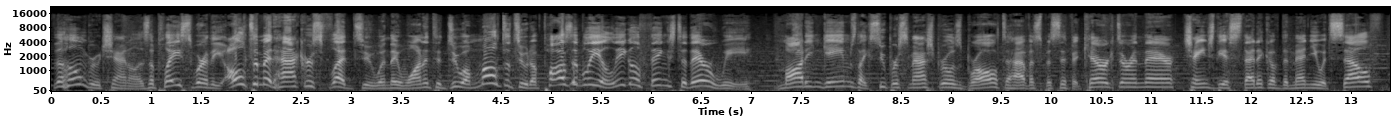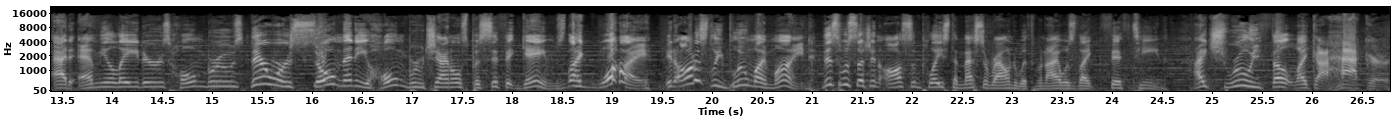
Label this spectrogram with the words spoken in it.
The Homebrew channel is a place where the ultimate hackers fled to when they wanted to do a multitude of possibly illegal things to their Wii. Modding games like Super Smash Bros. Brawl to have a specific character in there, change the aesthetic of the menu itself, add emulators, homebrews. There were so many homebrew channel specific games. Like, why? It honestly blew my mind. This was such an awesome place to mess around with when I was like 15. I truly felt like a hacker,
